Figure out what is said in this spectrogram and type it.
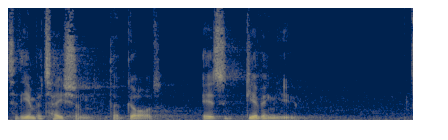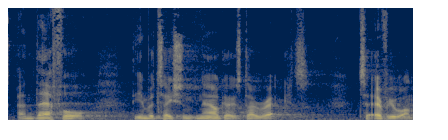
to the invitation that God is giving you. And therefore, the invitation now goes direct to everyone.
